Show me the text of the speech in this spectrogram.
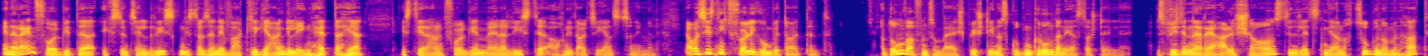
Eine Reihenfolge der existenziellen Risiken ist also eine wackelige Angelegenheit, daher ist die Rangfolge in meiner Liste auch nicht allzu ernst zu nehmen. Aber sie ist nicht völlig unbedeutend. Atomwaffen zum Beispiel stehen aus gutem Grund an erster Stelle. Es besteht eine reale Chance, die in den letzten Jahren noch zugenommen hat,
